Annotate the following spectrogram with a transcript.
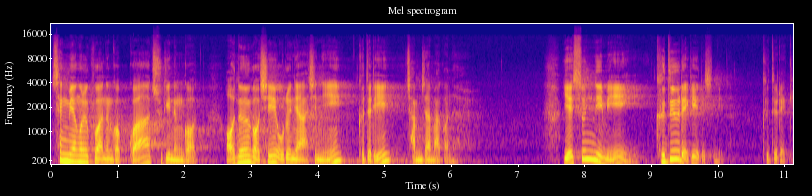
생명을 구하는 것과 죽이는 것, 어느 것이 옳으냐 하시니 그들이 잠잠하거늘. 예수님이 그들에게 이르십니다. 그들에게.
